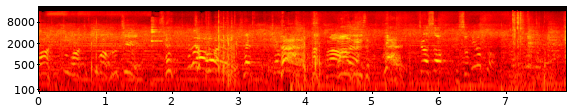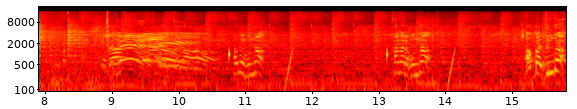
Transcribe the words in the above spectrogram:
와 쭉쭉 와 쭉쭉 와 그렇지 하나, 둘, 셋. 찍었어? 하늘 본다. 카메라 본다. 앞발 든다.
